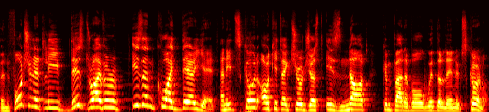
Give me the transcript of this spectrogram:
Unfortunately, this driver isn't quite there yet, and its code architecture just is not compatible with the Linux kernel,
